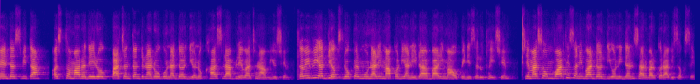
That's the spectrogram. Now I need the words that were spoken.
મેદસ્વીતા અસ્થમા હૃદયરોગ પાચન તંત્રના રોગોના દર્દીઓનો ખાસ લાભ લેવા જણાવ્યું છે. તબીબી અધ્યક્ષ ડોક્ટર મોનાલી માકડિયાની રાહબારીમાં ઓપીડી શરૂ થઈ છે, જેમાં સોમવારથી શનિવાર દર્દીઓ નિદાન સારવાર કરાવી શકશે.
